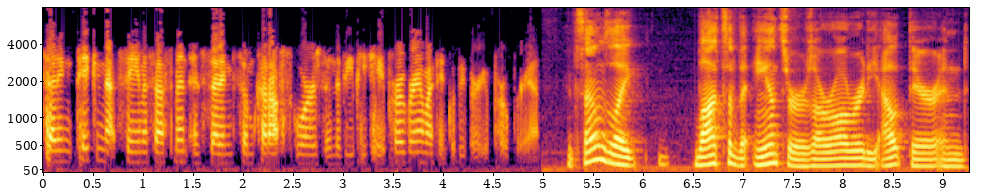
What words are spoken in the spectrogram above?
setting taking that same assessment and setting some cutoff scores in the VPK program, I think would be very appropriate. It sounds like lots of the answers are already out there and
